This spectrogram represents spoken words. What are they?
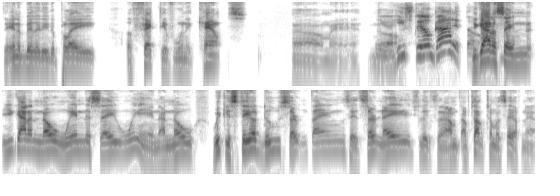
the inability to play effective when it counts. Oh man, Yeah, he still got it though. You gotta say you gotta know when to say when. I know we can still do certain things at certain age. Listen, I'm I'm talking to myself now.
